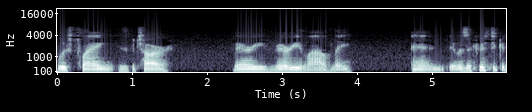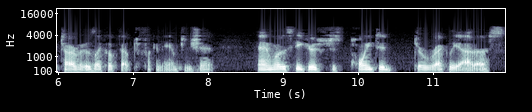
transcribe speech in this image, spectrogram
who was playing his guitar very, very loudly. And it was acoustic guitar, but it was like hooked up to fucking amps and shit. And one of the speakers just pointed directly at us.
